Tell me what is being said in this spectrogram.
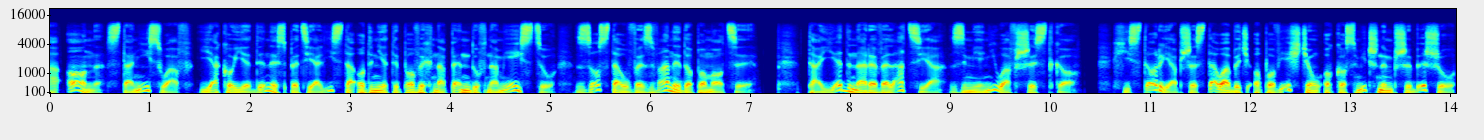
A on, Stanisław, jako jedyny specjalista od nietypowych napędów na miejscu, został wezwany do pomocy. Ta jedna rewelacja zmieniła wszystko. Historia przestała być opowieścią o kosmicznym przybyszu,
